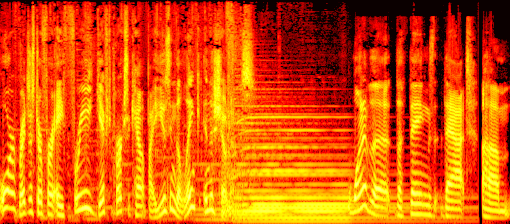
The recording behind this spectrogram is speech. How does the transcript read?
or register for a free gift perks account by using the link in the show notes. One of the the things that um,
